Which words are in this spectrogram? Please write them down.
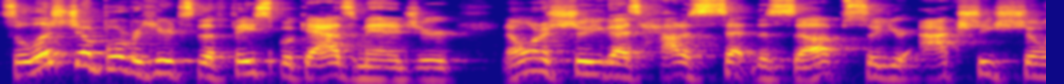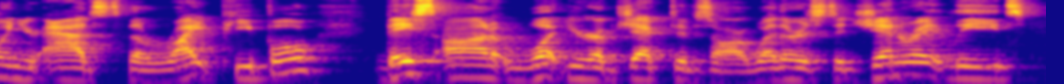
So let's jump over here to the Facebook Ads Manager and I want to show you guys how to set this up So you're actually showing your ads to the right people based on what your objectives are whether it's to generate leads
